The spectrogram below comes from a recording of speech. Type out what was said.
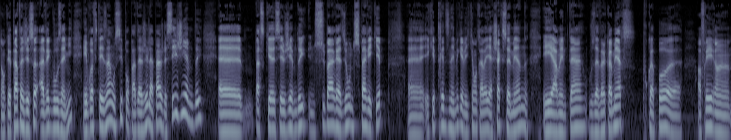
Donc, euh, partagez ça avec vos amis et profitez-en aussi pour partager la page de CJMD euh, parce que CJMD, une super radio, une super équipe, euh, équipe très dynamique avec qui on travaille à chaque semaine et en même temps, vous avez un commerce, pourquoi pas euh, offrir un,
